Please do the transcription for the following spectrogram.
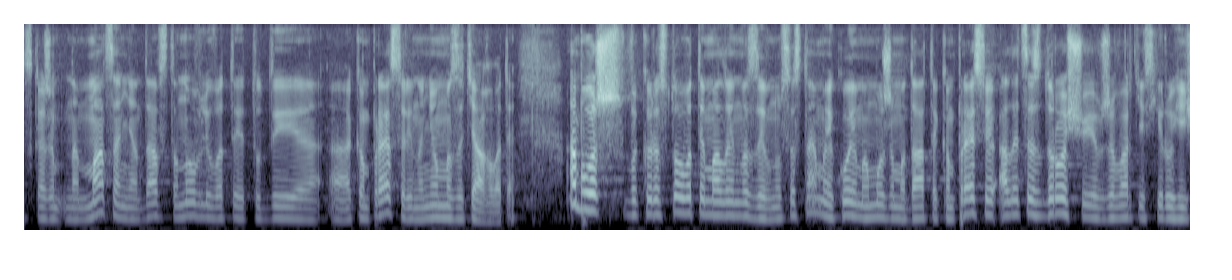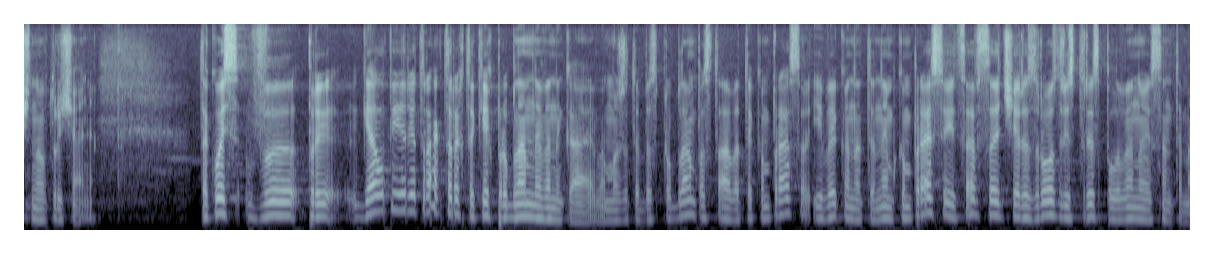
скажімо, на мацання да, встановлювати туди е, компресор і на ньому затягувати. Або ж використовувати малоінвазивну систему, якою ми можемо дати компресію, але це здорожчує вже вартість хірургічного втручання. Так ось в, при гелпі ретракторах таких проблем не виникає. Ви можете без проблем поставити компресор і виконати ним компресію. І це все через розріз 3,5 см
